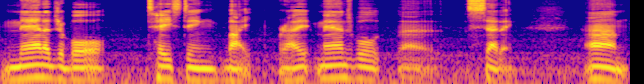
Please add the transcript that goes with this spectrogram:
manageable tasting bite, right? Manageable uh, setting. Um,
